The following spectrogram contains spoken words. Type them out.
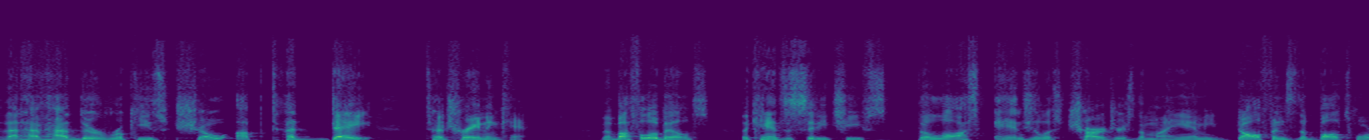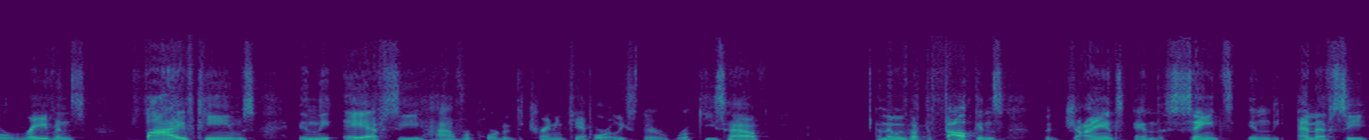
that have had their rookies show up today to training camp the Buffalo Bills, the Kansas City Chiefs, the Los Angeles Chargers, the Miami Dolphins, the Baltimore Ravens, Five teams in the AFC have reported to training camp, or at least their rookies have. And then we've got the Falcons, the Giants, and the Saints in the NFC.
